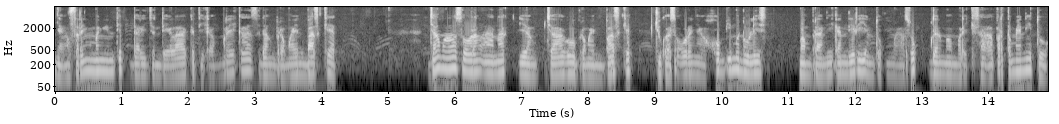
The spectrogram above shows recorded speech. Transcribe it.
yang sering mengintip dari jendela ketika mereka sedang bermain basket. Jamal, seorang anak yang jago bermain basket, juga seorang yang hobi menulis, memberanikan diri untuk masuk dan memeriksa apartemen itu.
